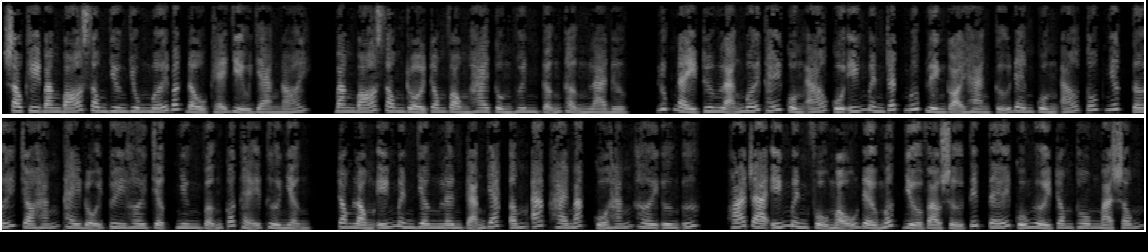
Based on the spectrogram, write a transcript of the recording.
Sau khi băng bó xong Dương Dung mới bắt đầu khẽ dịu dàng nói, băng bó xong rồi trong vòng 2 tuần huynh cẩn thận là được. Lúc này Trương Lãng mới thấy quần áo của Yến Minh rách mướp liền gọi hàng cử đem quần áo tốt nhất tới cho hắn thay đổi tuy hơi chật nhưng vẫn có thể thừa nhận. Trong lòng Yến Minh dâng lên cảm giác ấm áp hai mắt của hắn hơi ương ước Hóa ra Yến Minh phụ mẫu đều mất dựa vào sự tiếp tế của người trong thôn mà sống,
